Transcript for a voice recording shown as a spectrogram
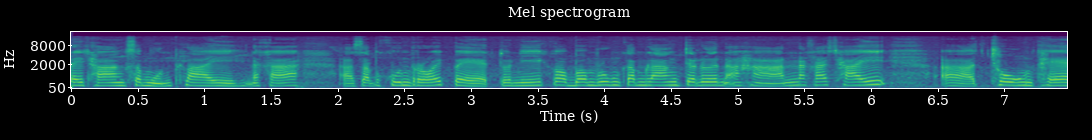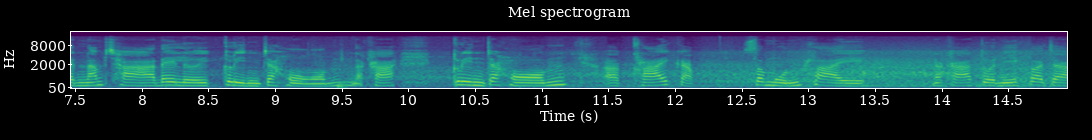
ในทางสมุนไพรนะคะอ่าสรรพคุณร้อยแปดตัวนี้ก็บำรุงกำลังเจริญอาหารนะคะ ใช้ชงแทนน้ำชาได้เลย กลิ่นจะหอมนะคะ กลิ่นจะหอมอคล้ายกับสมุนไพรนะคะ ตัวนี้ก็จะ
